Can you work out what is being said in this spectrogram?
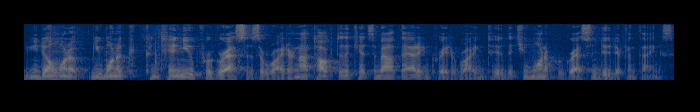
you don't want to, you want to continue progress as a writer. And I talk to the kids about that in creative writing too, that you want to progress and do different things.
